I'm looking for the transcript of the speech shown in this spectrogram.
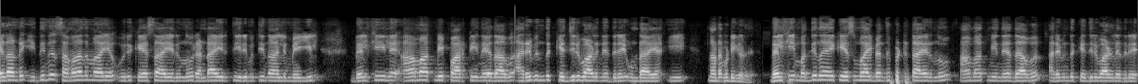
ഏതാണ്ട് ഇതിന് സമാനമായ ഒരു കേസായിരുന്നു രണ്ടായിരത്തി ഇരുപത്തിനാല് മെയ്യിൽ ഡൽഹിയിലെ ആം ആദ്മി പാർട്ടി നേതാവ് അരവിന്ദ് കെജ്രിവാളിനെതിരെ ഉണ്ടായ ഈ നടപടികൾ. ഡൽഹി മദ്യനയ കേസുമായി ബന്ധപ്പെട്ടിട്ടായിരുന്നു ആം ആദ്മി നേതാവ് അരവിന്ദ് കെജ്രിവാളിനെതിരെ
